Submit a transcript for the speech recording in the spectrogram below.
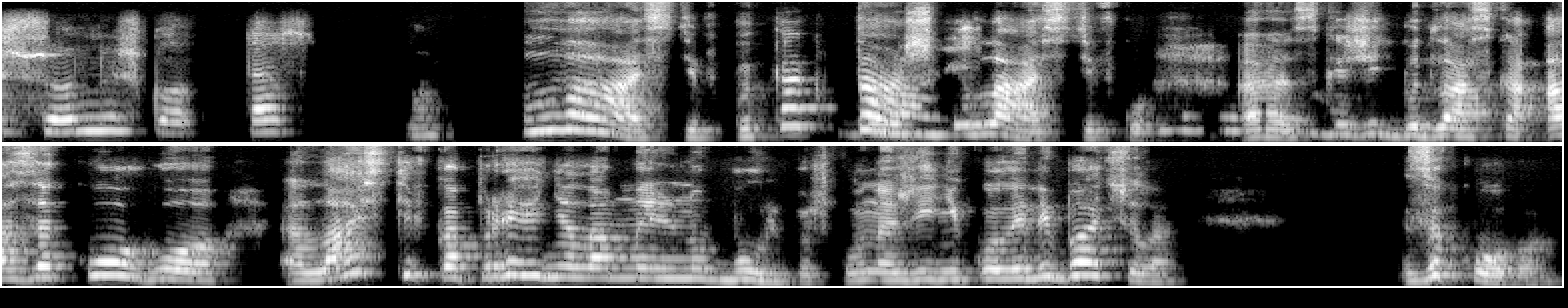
сонечко та Ластівку, так, пташку, ластівку. Е, Скажіть, будь ласка, а за кого е, ластівка прийняла мильну бульбашку? Вона ж її ніколи не бачила. За кого?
